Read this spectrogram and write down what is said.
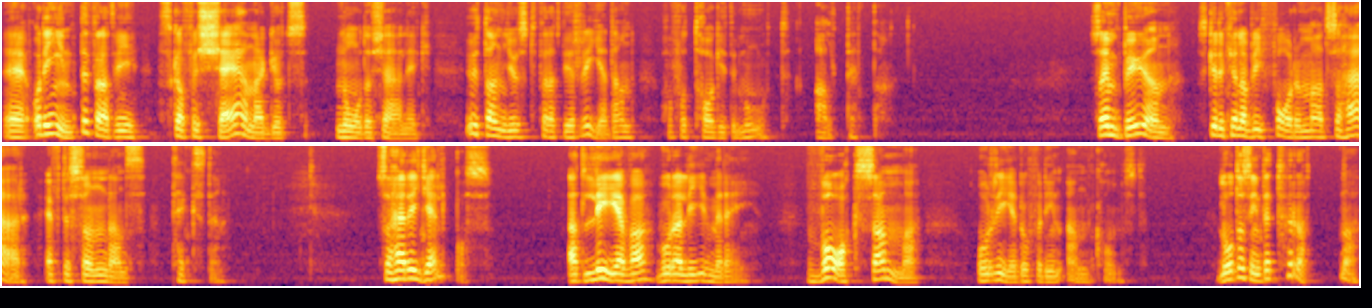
Eh, och det är inte för att vi ska förtjäna Guds nåd och kärlek utan just för att vi redan har fått tagit emot allt detta. Så en bön skulle kunna bli formad så här efter söndagens texter. Så Herre, hjälp oss att leva våra liv med dig, vaksamma och redo för din ankomst. Låt oss inte tröttna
